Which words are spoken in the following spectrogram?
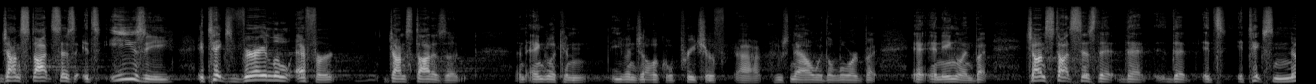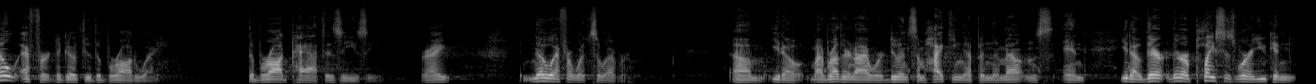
John Stott says it's easy. It takes very little effort. John Stott is a, an Anglican evangelical preacher uh, who's now with the Lord but in England. But John Stott says that, that, that it's, it takes no effort to go through the broad way. The broad path is easy, right? No effort whatsoever. Um, you know, my brother and I were doing some hiking up in the mountains, and, you know, there, there are places where you can,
